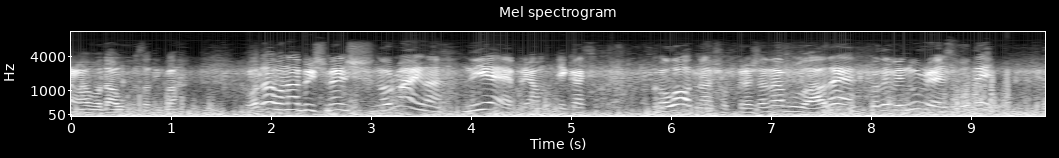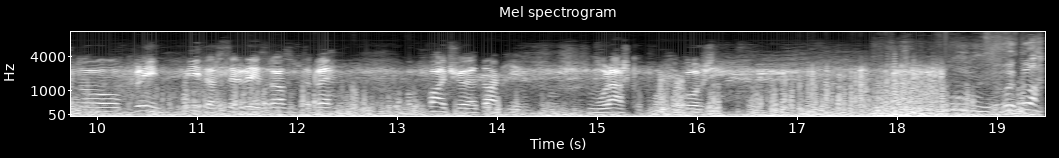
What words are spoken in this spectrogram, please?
А, вода ухо затекла. Вода вона більш-менш нормальна, не є прям якась холодна, щоб крижана була, але коли винурюєш з води, то блін, вітер сильний зразу тебе обфачує так і мурашка по, по кожі. Отак,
